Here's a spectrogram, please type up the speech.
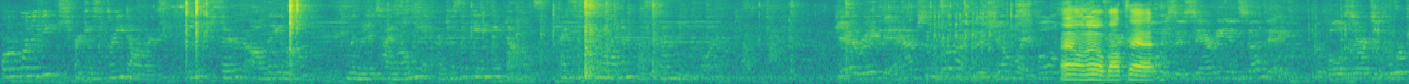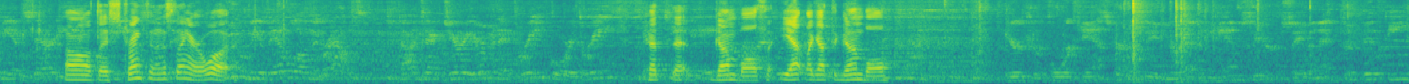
or one of each for just three dollars. Each served all day long. Limited time only at participating McDonald's. Prices single item posted on menu board. Get ready to have some fun. The Shumway Fall I don't know about that. This is Saturday and Sunday. The poll starts at 4 p.m. Saturday. I don't know if they strengthen this thing or what. Will be available on the grounds. Contact Jerry Herman at 343. Cut that gumball thing. Yep, I got the gumball. Here's your forecast courtesy of your Effingham Sears. Save an extra fifteen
